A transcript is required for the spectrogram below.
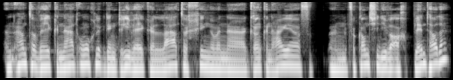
Een aantal weken na het ongeluk, ik denk drie weken later, gingen we naar Gran Canaria. Een vakantie die we al gepland hadden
